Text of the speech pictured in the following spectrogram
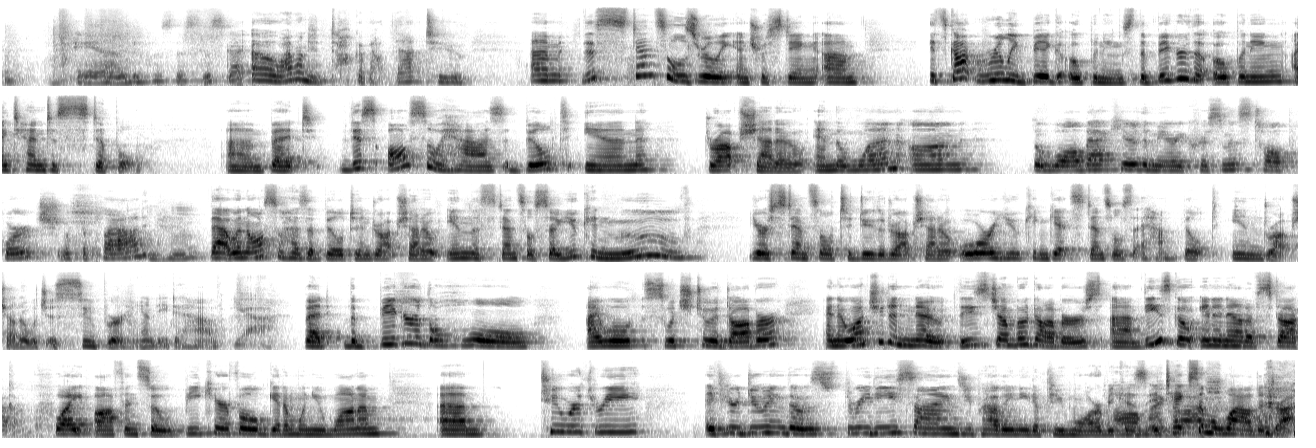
and was this this guy? Oh, I wanted to talk about that too. Um, this stencil is really interesting. Um, it's got really big openings. The bigger the opening, I tend to stipple. Um, but this also has built-in drop shadow, and the one on the wall back here, the Merry Christmas tall porch with the plaid, that one also has a built-in drop shadow in the stencil. So you can move your stencil to do the drop shadow, or you can get stencils that have built-in drop shadow, which is super handy to have. Yeah. But the bigger the hole, I will switch to a dauber. And I want you to note these jumbo daubers, um, these go in and out of stock quite often, so be careful, get them when you want them. Um, two or three. If you're doing those 3D signs, you probably need a few more because Oh it takes them a while to dry.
